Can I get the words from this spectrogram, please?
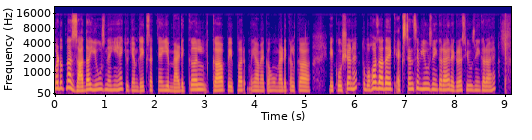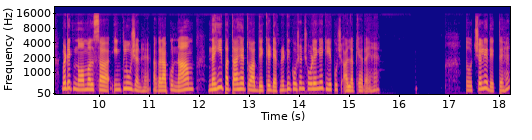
बट उतना ज़्यादा यूज़ नहीं है क्योंकि हम देख सकते हैं ये मेडिकल का पेपर या मैं कहूँ मेडिकल का एक क्वेश्चन है तो बहुत ज़्यादा एक एक्सटेंसिव यूज़ नहीं करा है रेगरस यूज़ नहीं करा है बट एक नॉर्मल सा इंक्लूजन है। अगर आपको नाम नहीं पता है तो आप देख के डेफिनेटली क्वेश्चन छोड़ेंगे कि ये कुछ अलग कह रहे हैं। तो चलिए देखते हैं।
